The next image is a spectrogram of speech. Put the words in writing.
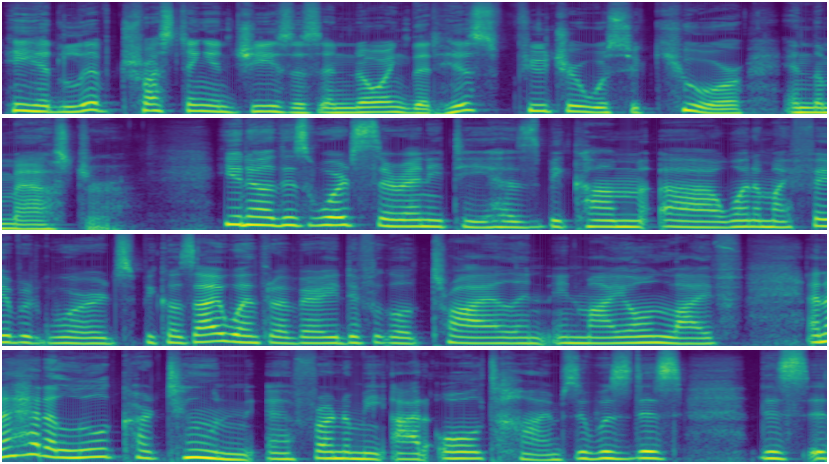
He had lived trusting in Jesus and knowing that his future was secure in the Master. You know, this word serenity has become uh, one of my favorite words because I went through a very difficult trial in, in my own life, and I had a little cartoon in front of me at all times. It was this this uh,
